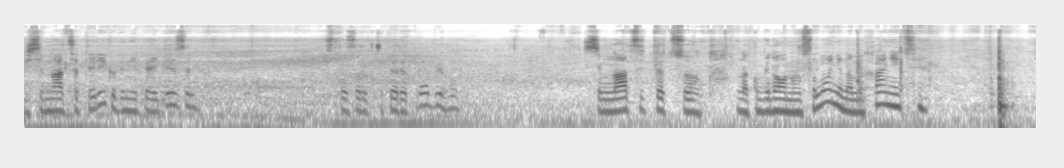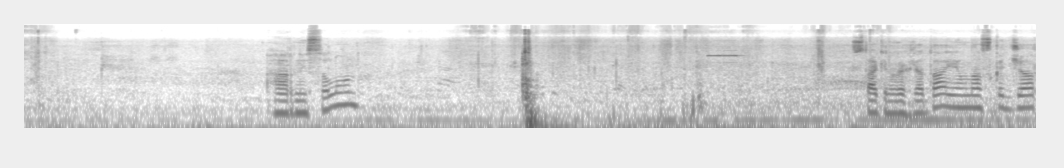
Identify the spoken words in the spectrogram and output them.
Вісімнадцятий рік, 1,5 дизель, 144 пробігу, 17500 на комбінованому салоні, на механіці. Гарний салон. Ось так він виглядає у нас Каджар.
